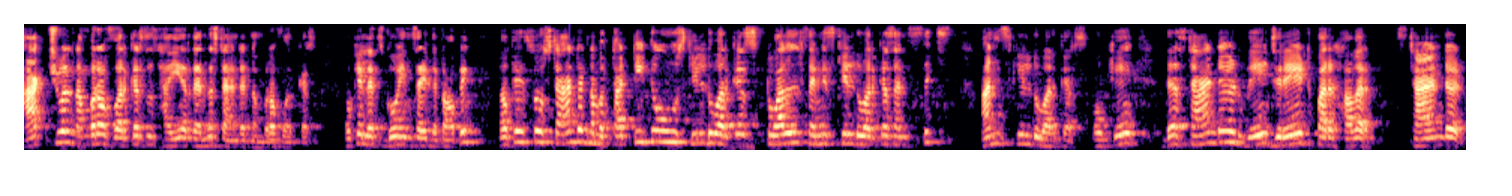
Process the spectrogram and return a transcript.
actual number of workers is higher than the standard number of workers. Okay let's go inside the topic. Okay so standard number 32 skilled workers 12 semi-skilled workers and 6 unskilled workers. Okay the standard wage rate per hour. Standard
